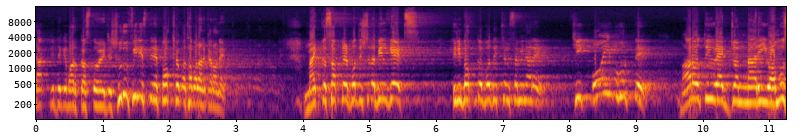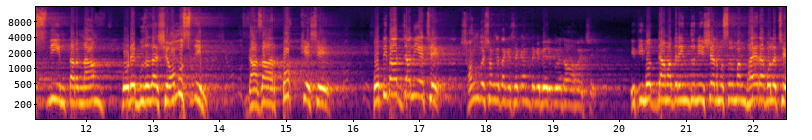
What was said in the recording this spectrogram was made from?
চাকরি থেকে বরখাস্ত হয়েছে, শুধু ফিলিস্তিনের পক্ষে কথা বলার কারণে। মাইক্রোসফটের প্রতিষ্ঠাতা বিল গেটস, তিনি বক্তব্য দিচ্ছেন সেমিনারে। ঠিক ওই মুহূর্তে ভারতীয় একজন নারী অমুসলিম, তার নাম পড়ে বোঝা যায় সে অমুসলিম। গাজার পক্ষে সে প্রতিবাদ জানিয়েছে। সঙ্গে সঙ্গে তাকে সেখান থেকে বের করে দেওয়া হয়েছে। ইতিমধ্যে আমাদের ইন্দোনেশিয়ার মুসলমান ভাইয়েরা বলেছে,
